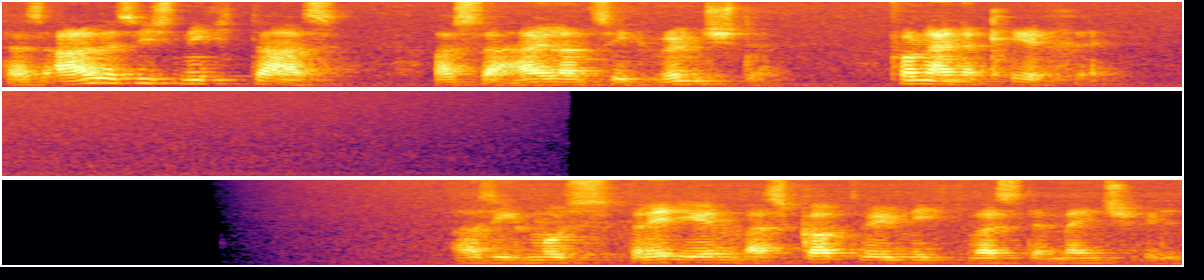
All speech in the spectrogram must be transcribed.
Das alles ist nicht das, was der Heiland sich wünschte von einer Kirche. Also ich muss predigen, was Gott will, nicht was der Mensch will.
